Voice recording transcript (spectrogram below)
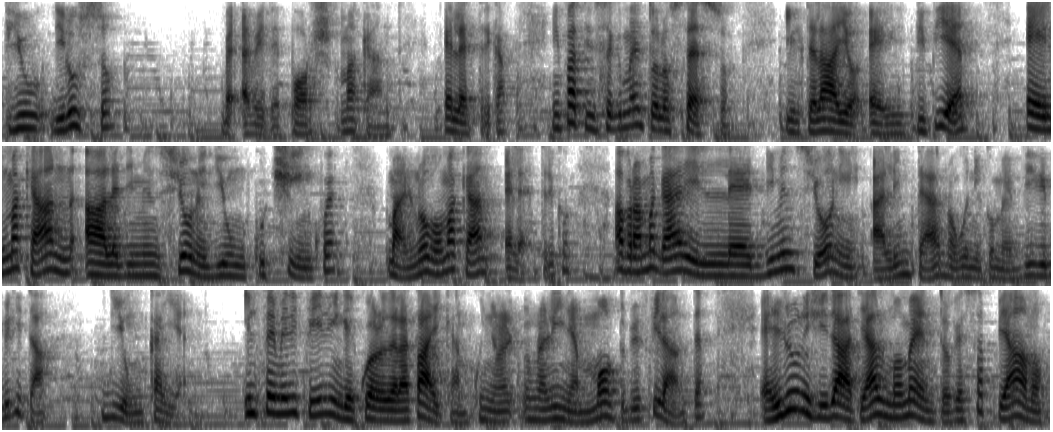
più di lusso? Beh, avete Porsche Macan elettrica. Infatti il segmento è lo stesso, il telaio è il PPE e il Macan ha le dimensioni di un Q5, ma il nuovo Macan elettrico avrà magari le dimensioni all'interno, quindi come vivibilità, di un Cayenne. Il family feeling è quello della Taycan, quindi una, linea molto più filante, e gli unici dati al momento che sappiamo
